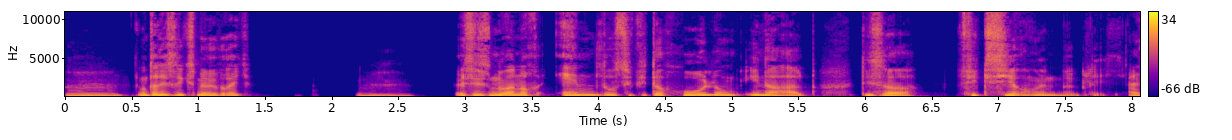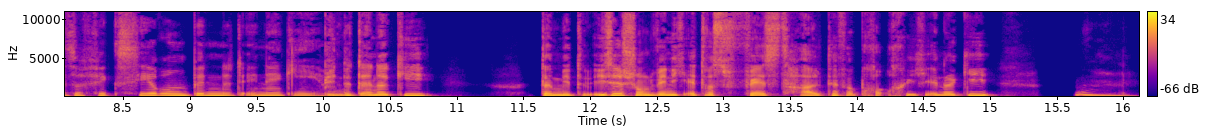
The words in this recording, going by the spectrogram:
Mhm. Und dann ist nichts mehr übrig. Mhm. Es ist nur noch endlose Wiederholung innerhalb dieser Fixierungen möglich. Also Fixierung bindet Energie. Bindet Energie. Damit ist es schon, wenn ich etwas festhalte, verbrauche ich Energie. Mhm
